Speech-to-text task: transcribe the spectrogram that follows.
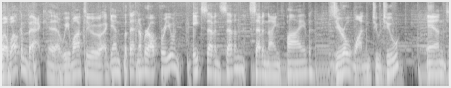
Well, welcome back. Uh, we want to again put that number out for you 877 795 0122. And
